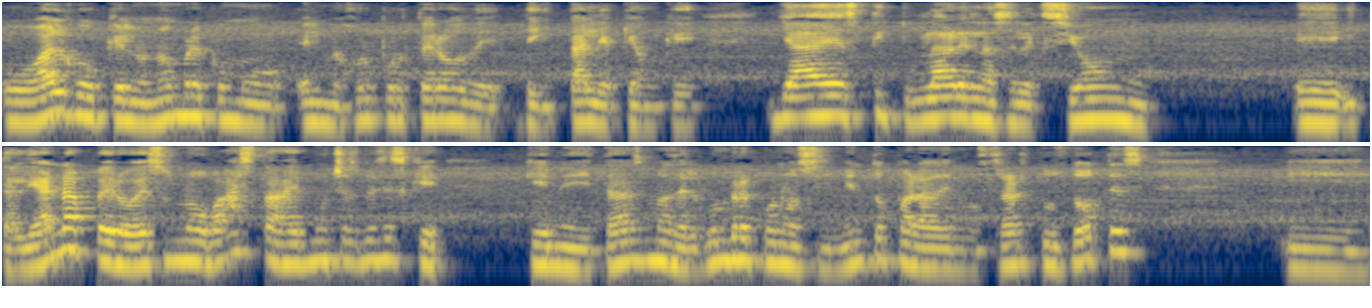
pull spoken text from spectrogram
o algo que lo nombre como el mejor portero de, Italia, que aunque ya es titular en la selección eh, italiana, pero eso no basta. Hay muchas veces que, que necesitas más de algún reconocimiento para demostrar tus dotes y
